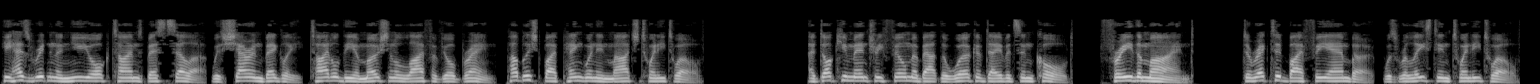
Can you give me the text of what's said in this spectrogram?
He has written a New York Times bestseller with Sharon Begley titled The Emotional Life of Your Brain, published by Penguin in March 2012. A documentary film about the work of Davidson called, "'Free the Mind' directed by Phie Ambo, was released in 2012.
